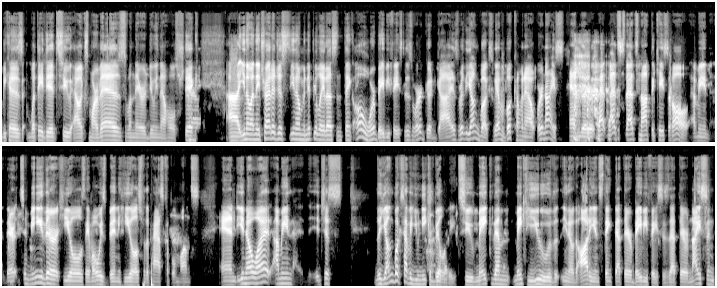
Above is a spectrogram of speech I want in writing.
because what they did to Alex Marvez when they were doing that whole shtick. Uh, you know, and they try to just you know manipulate us and think, oh, we're baby faces, we're good guys, we're the Young Bucks, we have a book coming out, we're nice, and uh, that that's that's not the case at all. I mean, they're to me they're heels. They've always been heels for the past couple months, and you know what? I mean, it just the young bucks have a unique ability to make them make you the, you know the audience think that they're baby faces that they're nice and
